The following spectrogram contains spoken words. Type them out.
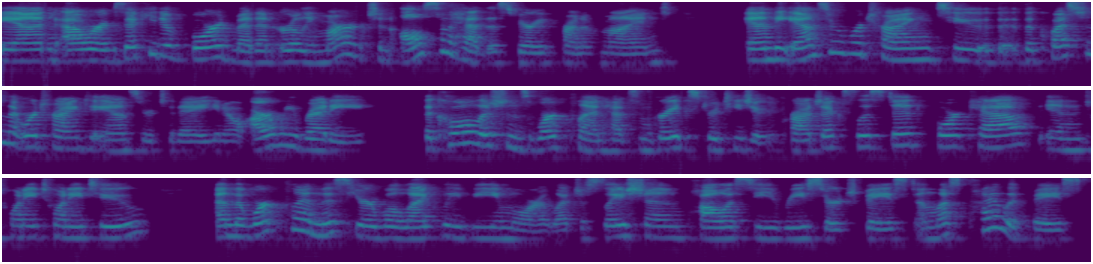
And our executive board met in early March and also had this very front of mind. And the answer we're trying to, the, the question that we're trying to answer today, you know, are we ready? The coalition's work plan had some great strategic projects listed for CAV in 2022. And the work plan this year will likely be more legislation, policy, research based, and less pilot based,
